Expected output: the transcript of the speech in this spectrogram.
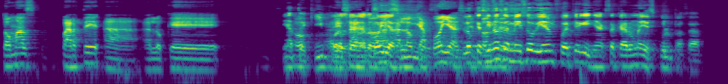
tomas parte a, a lo que... sí, a tu Oh, equipo. o sea, apoyas, a lo que apoyas. Lo que sí no Entonces- se me hizo bien fue que Guiñac sacara una disculpa, o sea,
